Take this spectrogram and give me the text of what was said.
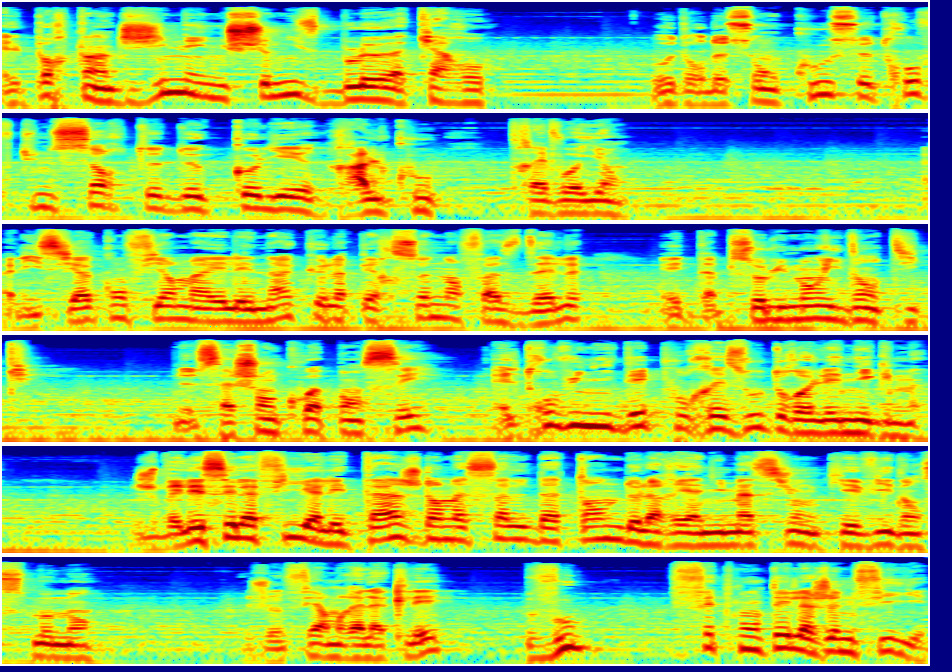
elle porte un jean et une chemise bleue à carreaux. Autour de son cou se trouve une sorte de collier ras cou très voyant. Alicia confirme à Elena que la personne en face d'elle est absolument identique. Ne sachant quoi penser, elle trouve une idée pour résoudre l'énigme. Je vais laisser la fille à l'étage dans la salle d'attente de la réanimation qui est vide en ce moment. Je fermerai la clé. Vous, faites monter la jeune fille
